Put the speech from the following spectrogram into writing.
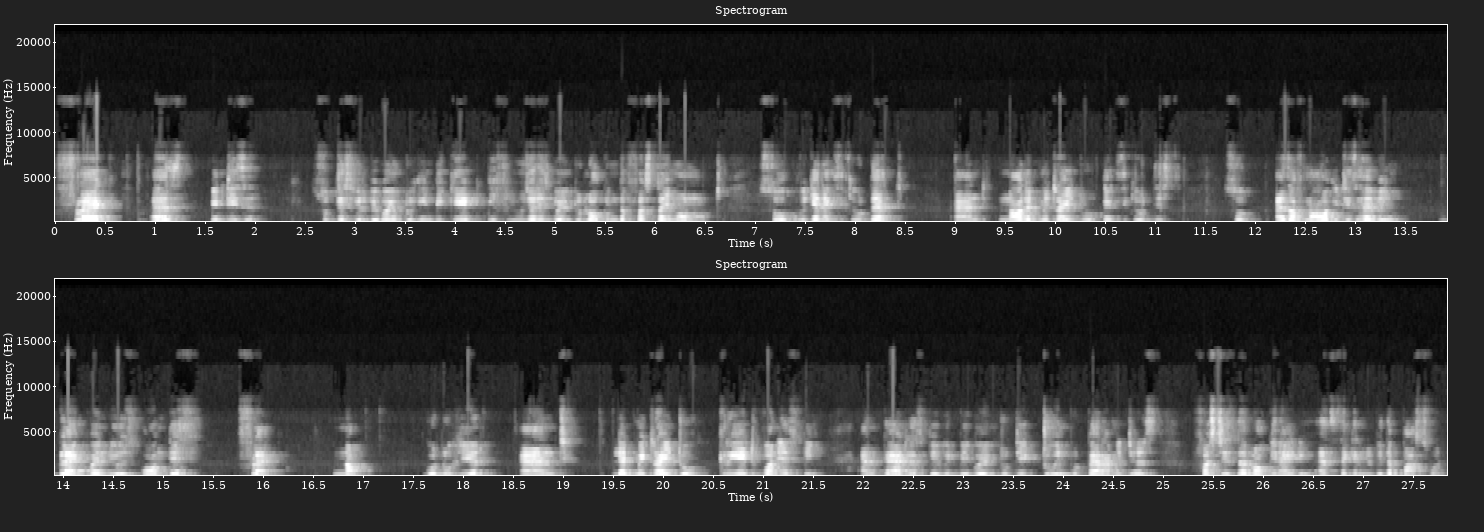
flag as integer. So this will be going to indicate if user is going to log in the first time or not. So we can execute that. And now let me try to execute this. So as of now it is having blank values on this flag. Now go to here and let me try to create one SP and that SP will be going to take two input parameters. First is the login ID and second will be the password.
